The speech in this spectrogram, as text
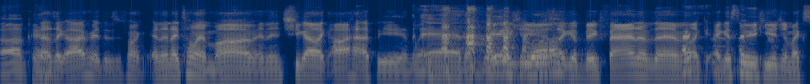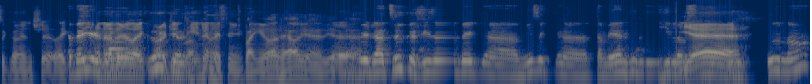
Okay. I was like, oh, I heard this song, and then I told my mom, and then she got like all happy and like. yeah, big. she was like a big fan of them. I- Like I guess they were huge in Mexico and shit. Like I bet your I know they're dad like too, 'cause- Argentinian, I think. Español, hell yeah, yeah. Yeah. Your dad too, because he's a big uh, music. Uh, también he, he loves Yeah. music too, no?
